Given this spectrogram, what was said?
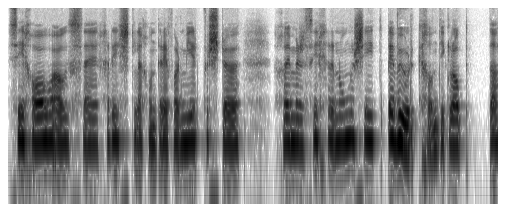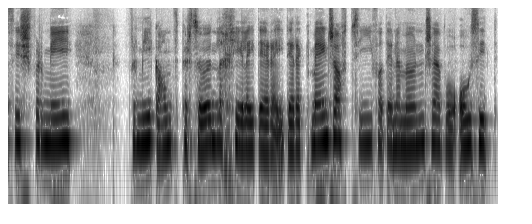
sich auch als äh, christlich und reformiert verstehen, können wir sicher einen Unterschied bewirken. Und ich glaube, das ist für mich für mich ganz persönlich in dieser, in dieser Gemeinschaft sein von diesen Menschen, die auch seit,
